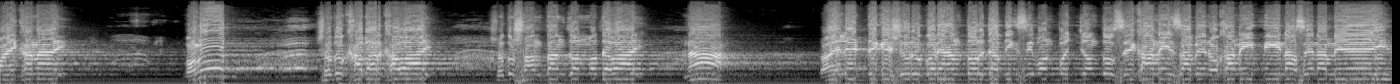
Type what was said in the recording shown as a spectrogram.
পায়খানায় বলেন শুধু খাবার খাওয়ায়, শুধু সন্তান জন্ম দেওয়ায়, না টয়লেট থেকে শুরু করে আন্তর্জাতিক জীবন পর্যন্ত যেখানেই যাবেন ওখানেই দিন আছে না নেই?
